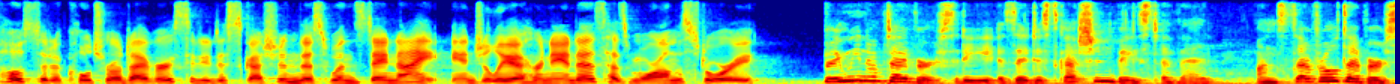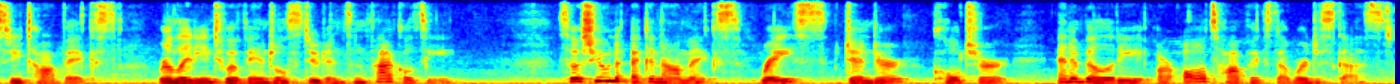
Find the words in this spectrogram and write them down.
hosted a cultural diversity discussion this Wednesday night. Angelia Hernandez has more on the story. Dreaming of Diversity is a discussion based event on several diversity topics relating to Evangel students and faculty. Socioeconomics, race, gender, culture, and ability are all topics that were discussed.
